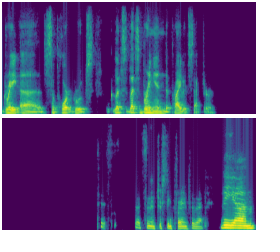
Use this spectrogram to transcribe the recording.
great uh, support groups. Let's let's bring in the private sector. That's an interesting frame for that. The, um,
